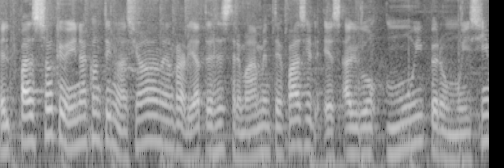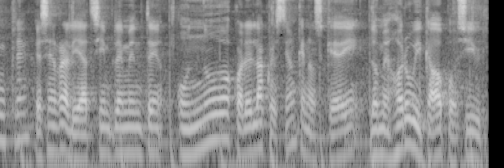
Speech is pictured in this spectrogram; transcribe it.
El paso que viene a continuación en realidad es extremadamente fácil, es algo muy pero muy simple, es en realidad simplemente un nudo, ¿cuál es la cuestión? Que nos quede lo mejor ubicado posible.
